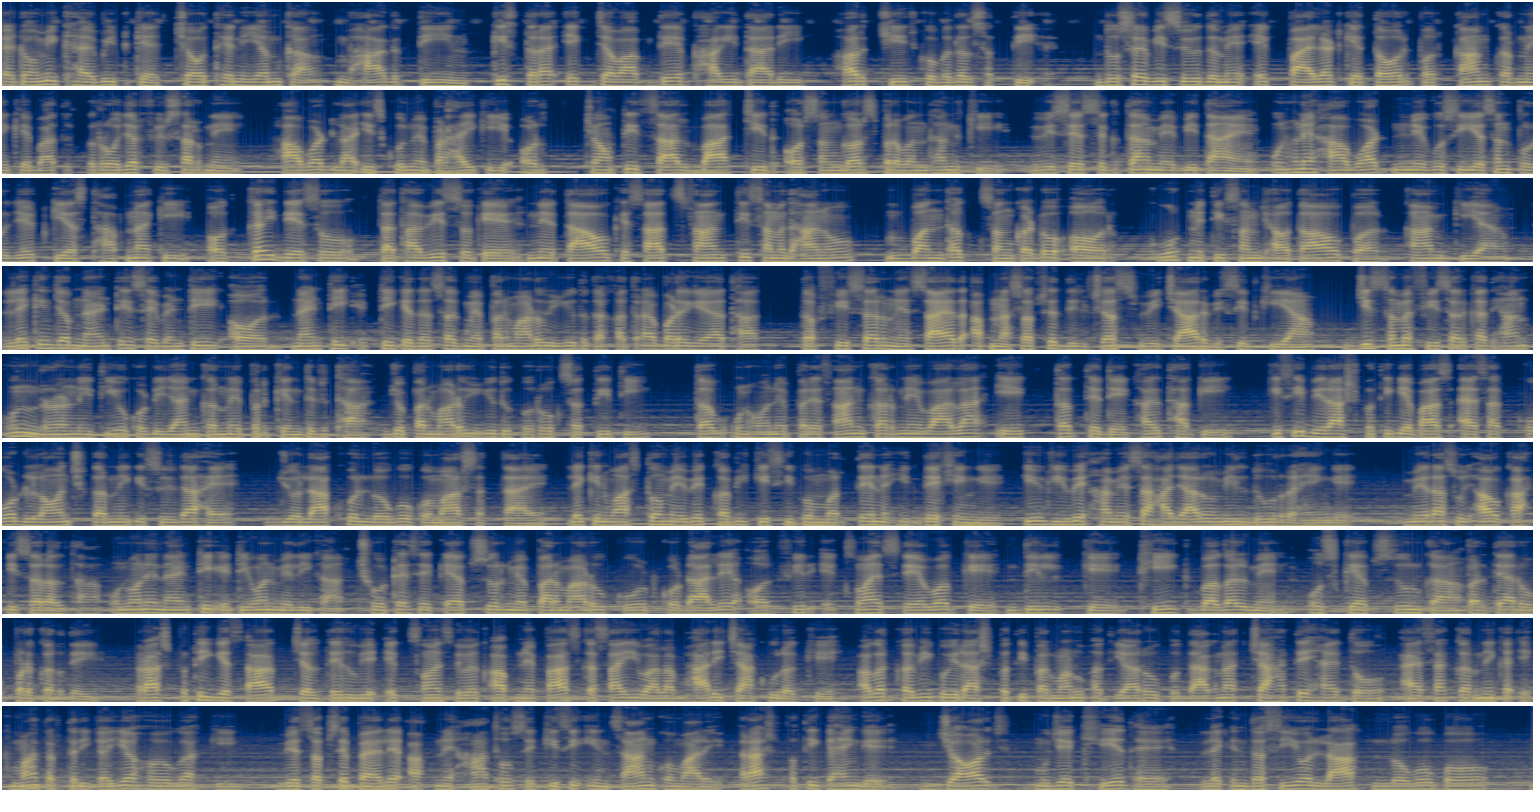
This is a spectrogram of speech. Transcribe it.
Atomic habit के चौथे नियम का भाग तीन। किस तरह एक जवाबदेह भागीदारी हर चीज़ को बदल सकती है? दूसरे विश्व युद्ध में एक पायलट के तौर पर काम करने के बाद रोजर फिशर ने हार्वर्ड लॉ स्कूल में पढ़ाई की और चौंतीस साल बातचीत और संघर्ष प्रबंधन की विशेषज्ञता में बिताए। उन्होंने हार्वर्ड नेगोशिएशन प्रोजेक्ट की स्थापना की और कई देशों तथा विश्व के नेताओं के साथ शांति समाधानों, बंधक संकटों और कूटनीतिक समझौताओं पर काम किया, लेकिन जब 1970 और 1980 के दशक में परमाणु युद्ध का खतरा बढ़ गया था, तब फिशर ने शायद अपना सबसे दिलचस्प विचार विकसित किया, जिस समय फिशर का ध्यान उन रणनीतियों को डिज़ाइन करने पर केंद्रित था जो परमाणु युद्ध को रोक सकती थी, तब उन्होंने परेशान करने वाला एक तथ्य देखा था कि किसी भी राष्ट्रपति के पास ऐसा कोड लॉन्च करने की सुविधा है जो लाखों लोगों को मार सकता है, लेकिन वास्तव में वे कभी किसी को मरते नहीं देखेंगे, क्योंकि वे हमेशा हज़ारों मील दूर रहेंगे। मेरा सुझाव काफ़ी सरल था, उन्होंने 1981 में लिखा, छोटे से कैप्सूल में परमाणु कोड को डालें और फिर एक स्वयं सेवक के दिल के ठीक बगल में उस कैप्सूल का प्रत्यारोपण कर दें। राष्ट्रपति के साथ चलते हुए एक स्वयं सेवक अपने पास कसाई वाला भारी चाकू रखे। अगर कभी कोई राष्ट्रपति परमाणु हथियारों को दागना चाहते हैं तो ऐसा करने का एकमात्र तरीका यह होगा कि वे सबसे पहले अपने हाथों से किसी इंसान को मारे। राष्ट्रपति कहेंगे, जॉर्ज, मुझे खेद है, लेकिन दसियों लाख लोगों को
